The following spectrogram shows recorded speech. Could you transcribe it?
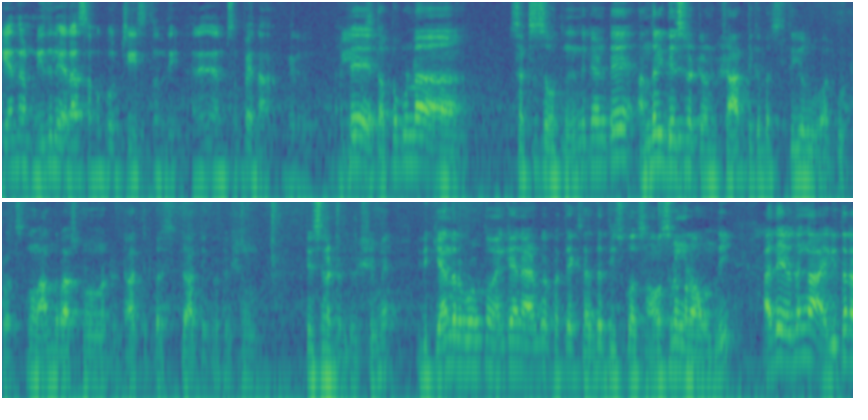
కేంద్రం నిధులు ఎలా సమకూర్చి ఇస్తుంది అనే అంశంపైన మీరు అంటే తప్పకుండా సక్సెస్ అవుతుంది. ఎందుకంటే అందరికీ తెలిసినటువంటి ఆర్థిక పరిస్థితి ప్రస్తుతం ఆంధ్ర రాష్ట్రంలో ఉన్నటువంటి ఆర్థిక పరిస్థితి ఆర్థిక విషయం తెలిసినటువంటి విషయమే. ఇది కేంద్ర ప్రభుత్వం వెంకయ్య నాయుడు గారు ప్రత్యేక శ్రద్ధ తీసుకోవాల్సిన అవసరం కూడా ఉంది. అదేవిధంగా ఇతర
